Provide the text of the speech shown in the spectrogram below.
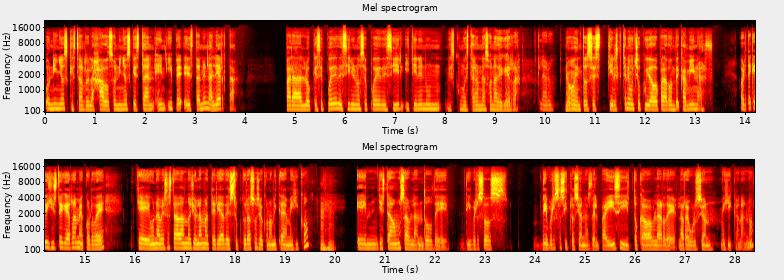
o niños que están relajados, son niños que están en, hiper- están en alerta para lo que se puede decir y no se puede decir y tienen un, es como estar en una zona de guerra, Claro. ¿no? Entonces tienes que tener mucho cuidado para dónde caminas. Ahorita que dijiste guerra, me acordé que una vez estaba dando yo la materia de estructura socioeconómica de México em, y estábamos hablando de diversos, diversas situaciones del país y tocaba hablar de la revolución mexicana, ¿no?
